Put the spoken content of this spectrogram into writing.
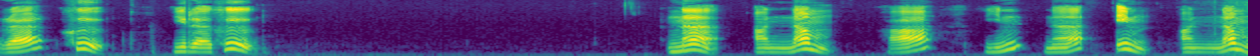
ர ஹு இறகு. ந அன்னம். அ இன் ந இம் அன்னம்.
